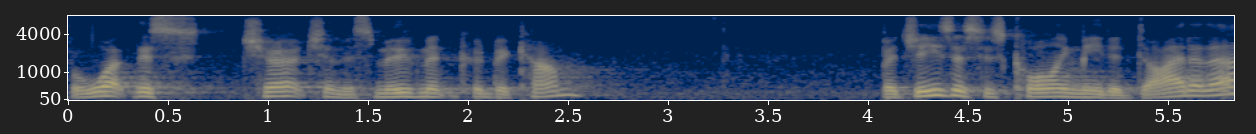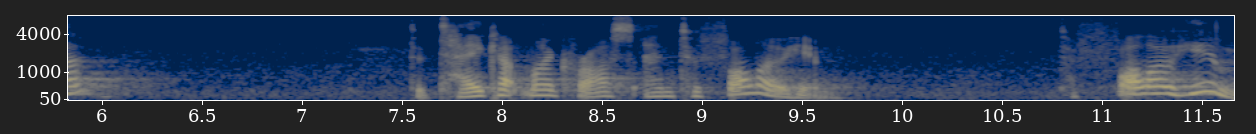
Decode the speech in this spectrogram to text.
for what this church and this movement could become. But Jesus is calling me to die to that, to take up my cross, and to follow Him. To follow Him.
